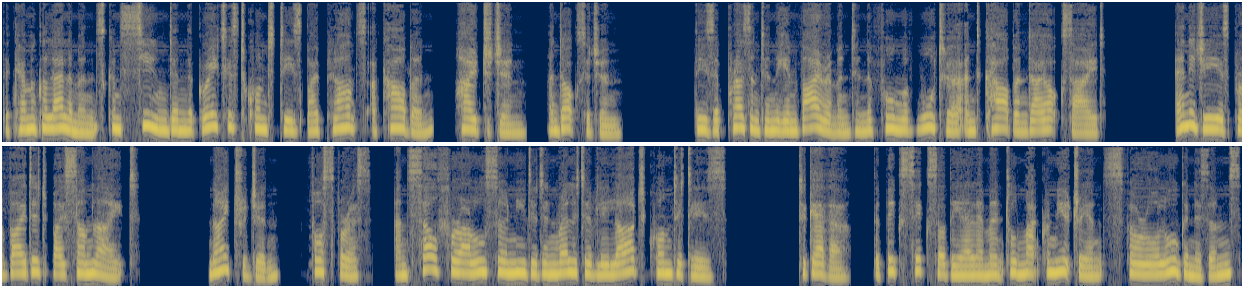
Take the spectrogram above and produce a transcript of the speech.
The chemical elements consumed in the greatest quantities by plants are carbon, hydrogen, and oxygen. These are present in the environment in the form of water and carbon dioxide. Energy is provided by sunlight. Nitrogen, phosphorus, and sulfur are also needed in relatively large quantities. Together, the Big Six are the elemental macronutrients for all organisms,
